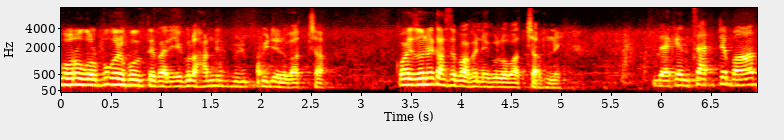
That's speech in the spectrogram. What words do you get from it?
বড় গল্প করে বলতে পারি, এগুলো হান্ড্রেড বিডের বাচ্চা। কয়জনের কাছে পাবেন এগুলো বাচ্চা আপনি? দেখেন, চারটে বাঁধ।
